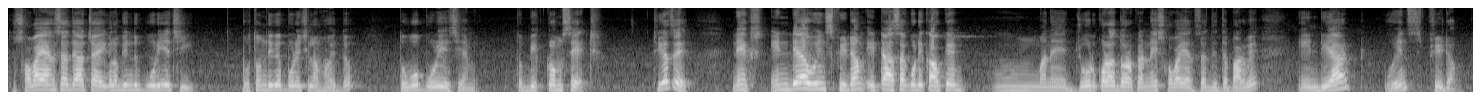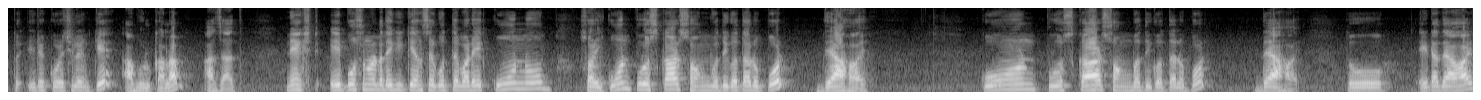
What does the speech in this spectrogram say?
তো সবাই অ্যান্সার দেওয়া চাই। এগুলো কিন্তু পড়িয়েছি। প্রথম দিকে পড়েছিলাম হয়তো, তবুও পড়িয়েছি আমি। তো বিক্রম সেঠ, ঠিক আছে? নেক্সট ইন্ডিয়া উইন্স ফ্রিডম এটা আশা করি কাউকে মানে জোর করার দরকার নেই, সবাই অ্যান্সার দিতে পারবে। ইন্ডিয়া উইন্স ফ্রিডম তো এটা করেছিলেন কে? আবুল কালাম আজাদ। নেক্সট এই প্রশ্নটা দেখি কে অ্যান্সার করতে পারে? কোন সরি কোন পুরস্কার সাংবাদিকতার উপর দেয়া হয়? কোন পুরস্কার সাংবাদিকতার উপর দেয়া হয়? তো এটা দেওয়া হয়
